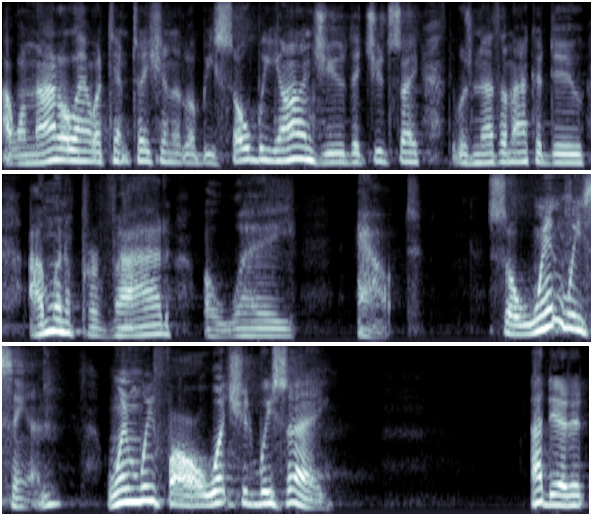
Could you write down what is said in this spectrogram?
I will not allow a temptation that'll be so beyond you that you'd say, there was nothing I could do. I'm going to provide a way out. So when we sin, when we fall, what should we say? I did it.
